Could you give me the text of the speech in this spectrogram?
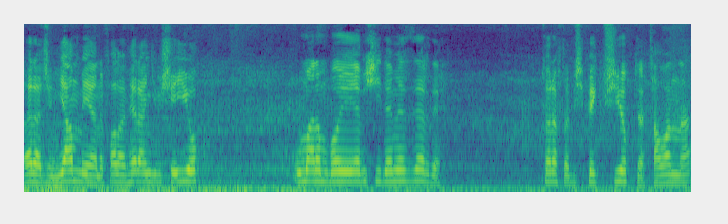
Aracın yanmayanı falan herhangi bir şey yok. Umarım boyaya bir şey demezler de. Bu tarafta bir şey, pek bir şey yok da tavanla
